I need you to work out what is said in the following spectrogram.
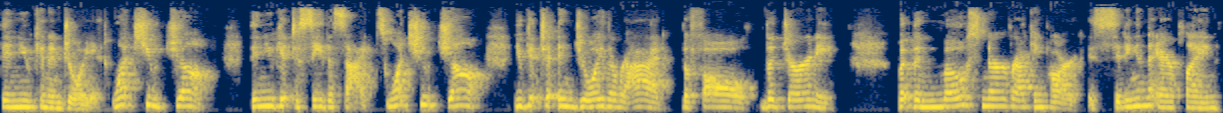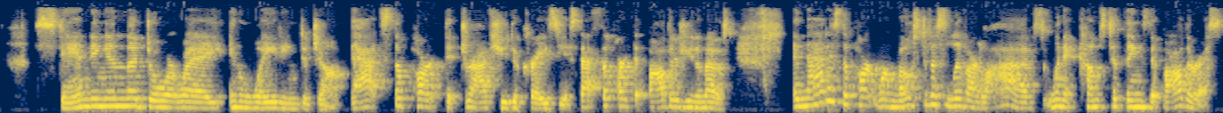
then you can enjoy it. Once you jump, then you get to see the sights. Once you jump, you get to enjoy the ride, the fall, the journey. But the most nerve wracking part is sitting in the airplane, standing in the doorway, and waiting to jump. That's the part that drives you the craziest. That's the part that bothers you the most. And that is the part where most of us live our lives when it comes to things that bother us.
